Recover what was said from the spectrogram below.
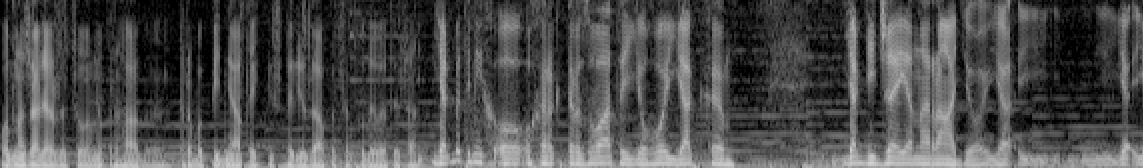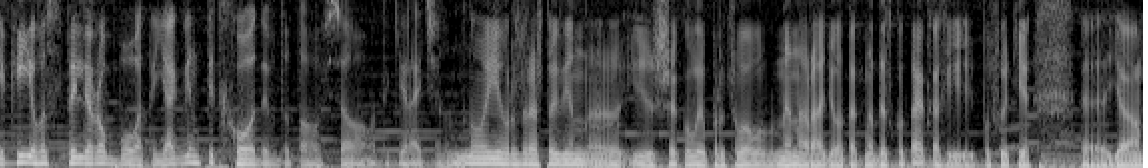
От, на жаль, я вже цього не пригадую. Треба підняти якісь старі записи, подивитися. Як би ти міг охарактеризувати його як, е, як діджея на радіо? Я, я, який його стиль роботи? Як він підходив до того всього? Такі речі. Ну, Ігор, зрештою, він е, і ще коли працював не на радіо, а так на дискотеках, і по суті е, я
